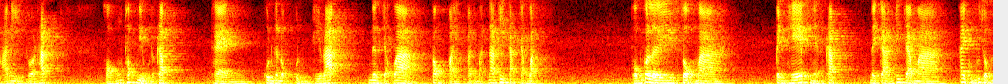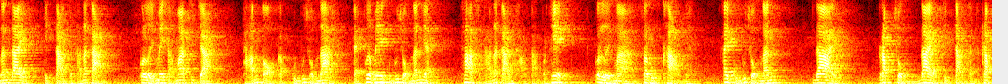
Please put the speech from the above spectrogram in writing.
ถานีโทรทัศน์ของท็อปนิวนะครับ แทนคุณกนกคุณธีระเนื่องจากว่าต้องไปปฏิบัติหน้าที่ต่างจังหวัด ผมก็เลยส่งมาเป็นเทปเนี่ยนะครับ ในการที่จะมาให้คุณผู้ชมนั้นได้ติดตามสถานการณ์ ก็เลยไม่สามารถที่จะถามตอบกับคุณผู้ชมได้ แต่เพื่อไม่ให้คุณผู้ชมนั้นเนี่ยพลาดสถานการณ์ข่าวต่างประเทศ ก็เลยมาสรุปข่าวเนี่ยให้คุณผู้ชมนั้นได้รับชมได้ติดตามกันนะครับ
